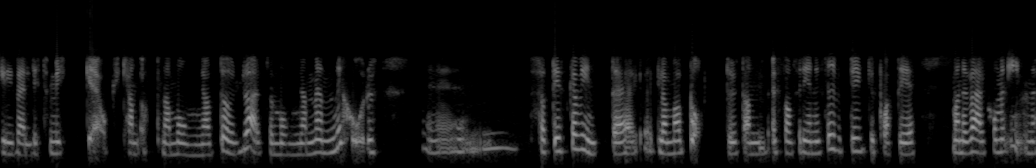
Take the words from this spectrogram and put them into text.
till väldigt mycket och kan öppna många dörrar för många människor. Ehm, så det ska vi inte glömma bort utan eftersom föreningslivet bygger på att det, man är välkommen in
